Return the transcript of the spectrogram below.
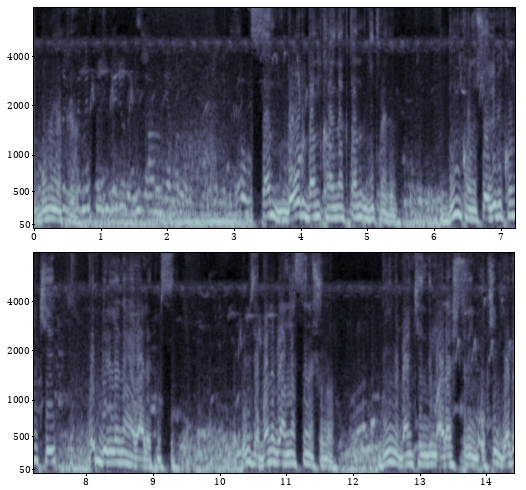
Ama bunu yapıyor. Bize mesajı veriyor da biz anlayamadık. Sen doğrudan kaynaktan gitmedin. Din konusu öyle bir konu ki hep birilerine havale etmişsin. Demiş ya bana bir anlatsana şunu. Dini ben kendim araştırayım, okuyayım ya da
